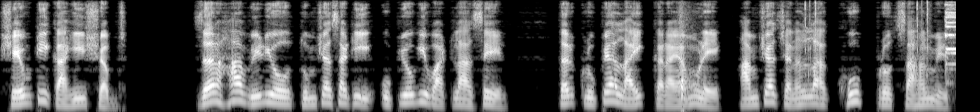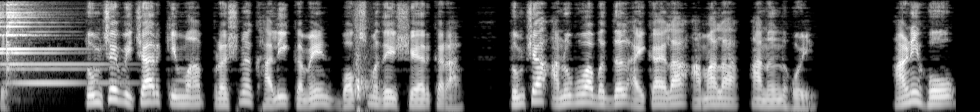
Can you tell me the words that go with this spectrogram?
शेवटी काही शब्द. जर हा व्हिडिओ तुमच्यासाठी उपयोगी वाटला असेल तर कृपया लाईक करायामुळे आमच्या चॅनलला खूप प्रोत्साहन मिळते. तुमचे विचार किंवा प्रश्न खाली कमेंट बॉक्समध्ये शेअर करा. तुमच्या अनुभवाबद्दल ऐकायला आम्हाला आनंद होईल. आणि हो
